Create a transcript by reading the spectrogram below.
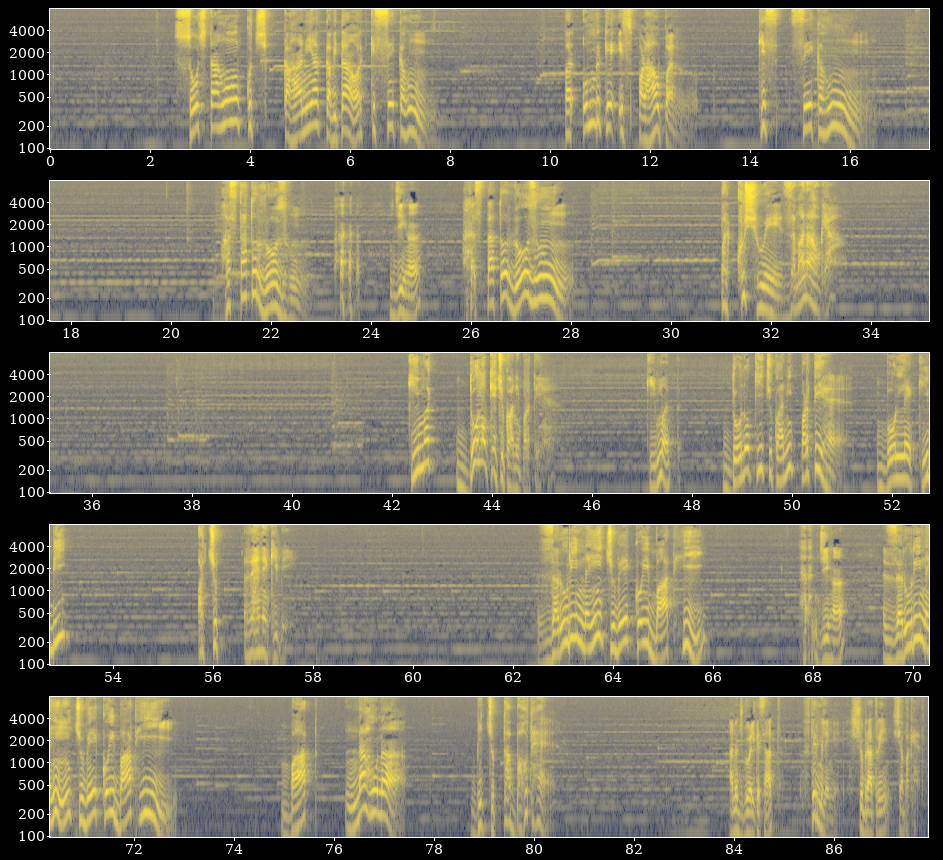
सोचता हूँ कुछ कहानियाँ, कविता और किस्से कहूँ। पर उम्र के इस पड़ाव पर किस से कहूँ? हंसता तो रोज हूँ। जी हाँ, हंसता तो रोज हूँ। पर खुश हुए जमाना हो गया। कीमत दोनों की चुकानी पड़ती है। कीमत दोनों की चुकानी पड़ती है, बोलने की भी और चुप रहने की भी। ज़रूरी नहीं चुभे कोई बात ही। जी हाँ ज़रूरी नहीं चुभे कोई बात ही। बात ना होना भी चुपता बहुत है। अनुज गोयल के साथ फिर मिलेंगे। शुभ रात्रि, शब खैर।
